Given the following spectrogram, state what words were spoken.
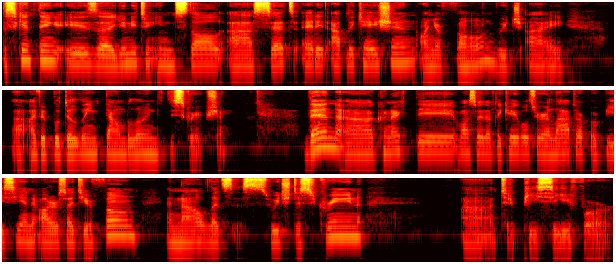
The second thing is uh, you need to install a SetEdit application on your phone which I, uh, I will put the link down below in the description. Then uh, connect the one side of the cable to your laptop or PC and the other side to your phone. And now let's switch the screen uh, to the PC for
